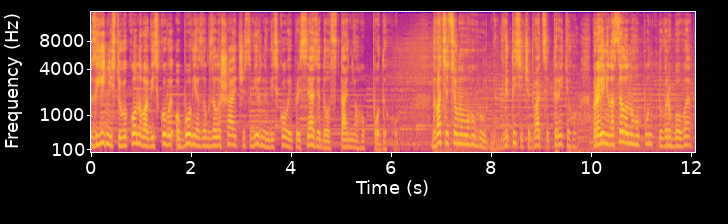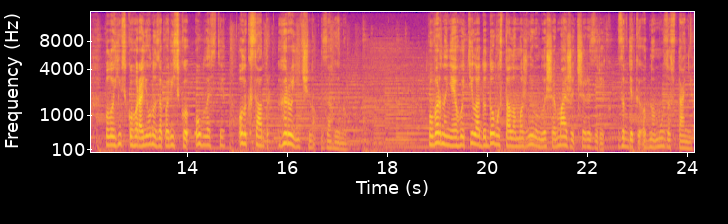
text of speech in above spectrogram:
З гідністю виконував військовий обов'язок, залишаючись вірним військовій присязі до останнього подиху. 27 грудня 2023-го в районі населеного пункту Вербове Пологівського району Запорізької області Олександр героїчно загинув. Повернення його тіла додому стало можливим лише майже через рік, завдяки одному з останніх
